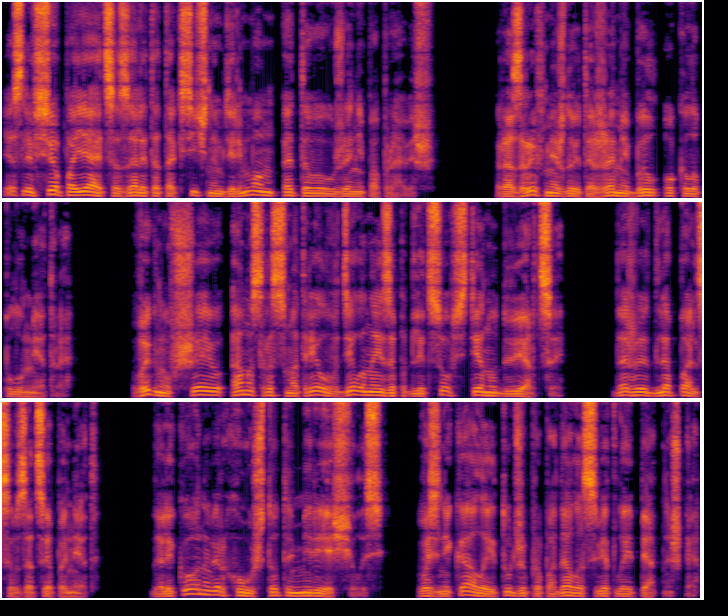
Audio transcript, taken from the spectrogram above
Если все по яйца залито токсичным дерьмом, этого уже не поправишь. Разрыв между этажами был около полуметра. Выгнув шею, Амос рассмотрел вделанные за подлицов стену дверцы. Даже для пальцев зацепа нет. Далеко наверху что-то мерещилось. Возникало и тут же пропадало светлое пятнышко.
